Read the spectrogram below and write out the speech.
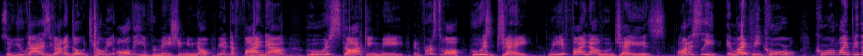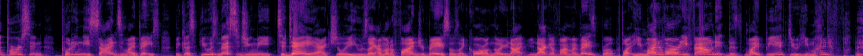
so you guys gotta go tell me all the information you know. We have to find out who is stalking me, and first of all, who is Jay? We need to find out who Jay is. Honestly, it might be Corl. Corl might be the person putting these signs in my base because he was messaging me today, actually. He was like, I'm gonna find your base. I was like, Corl, no, you're not. You're not gonna find my base, bro. But he might have already found it. This might be it, dude. He might have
